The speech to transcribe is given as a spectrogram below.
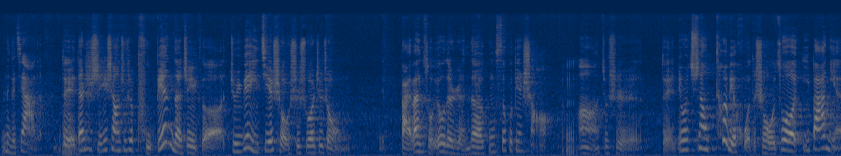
那个价的，对，但是实际上就是普遍的这个就愿意接手是说这种百万左右的人的公司会变少，嗯啊，就是对，因为像特别火的时候，我做一八年、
